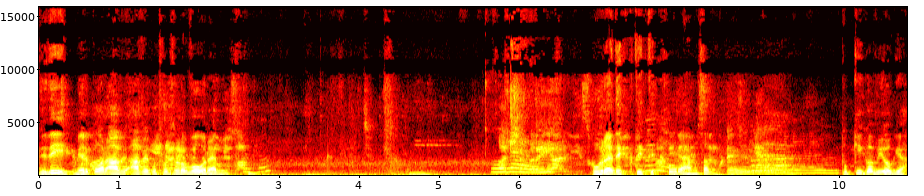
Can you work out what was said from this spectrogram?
दीदी मेरे को और आवे, आवे को थोड़ा थोड़ा वो हो रहा है। हो रहा है। देख देख देख हो रहा है हम सब। पुक्की को भी हो गया।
